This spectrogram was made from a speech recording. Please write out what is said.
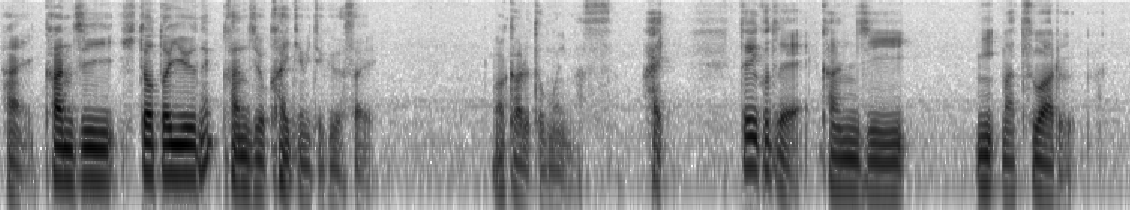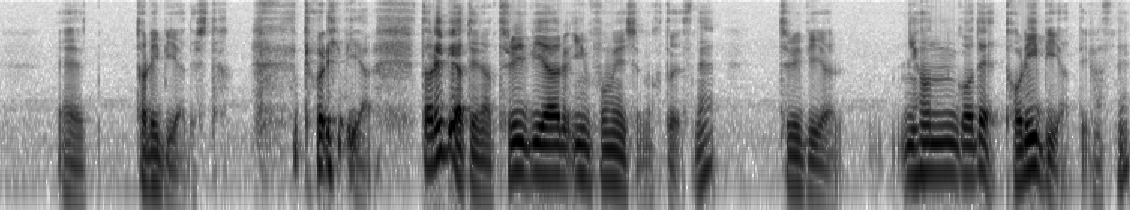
はい。漢字人というね漢字を書いてみてください。わかると思います。はい。ということで漢字にまつわる、えートリビアでした。トリビア。トリビアというのは trivial information のことですね。 trivial。日本語でトリビアって言いますね。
